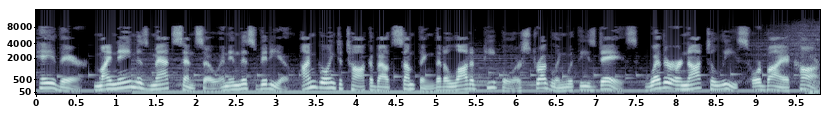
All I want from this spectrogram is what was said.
Hey there, my name is Matt Senso and in this video, I'm going to talk about something that a lot of people are struggling with these days, whether or not to lease or buy a car.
